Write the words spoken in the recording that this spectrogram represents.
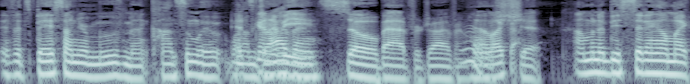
if it's based on your movement constantly when it's I'm gonna driving. be so bad for driving. Yeah, Holy like- shit. I'm gonna be sitting on my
